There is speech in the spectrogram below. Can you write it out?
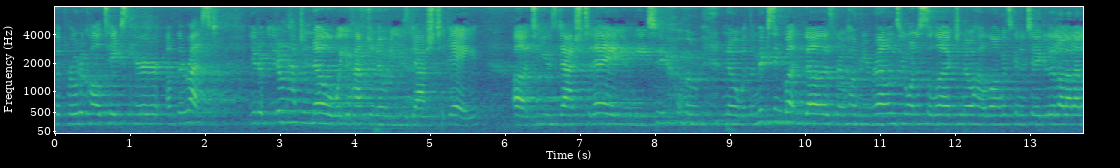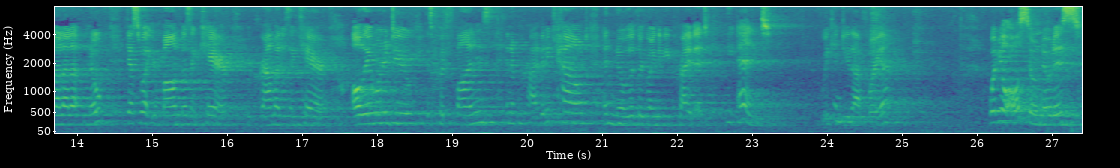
The protocol takes care of the rest. You don't, you don't have to know what you have to know to use Dash today. Uh, to use Dash today, you need to know what the mixing button does, know how many rounds you want to select, know how long it's going to take. La, la, la, la, la, la. Nope. Guess what? Your mom doesn't care. Your grandma doesn't care. All they want to do is put funds in a private account and know that they're going to be private. The end. We can do that for you. What you'll also notice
